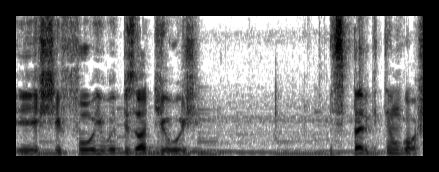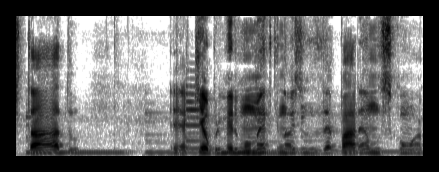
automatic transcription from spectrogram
este foi o episódio de hoje. Espero que tenham gostado. É, aqui é o primeiro momento que nós nos deparamos com a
